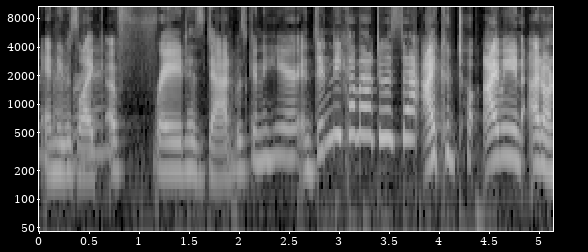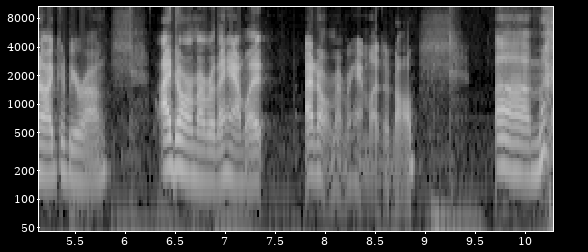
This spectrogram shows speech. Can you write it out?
and he was like afraid his dad was going to hear. And didn't he come out to his dad? I could. To- I mean, I don't know. I could be wrong. I don't remember the Hamlet. I don't remember Hamlet at all. Um.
